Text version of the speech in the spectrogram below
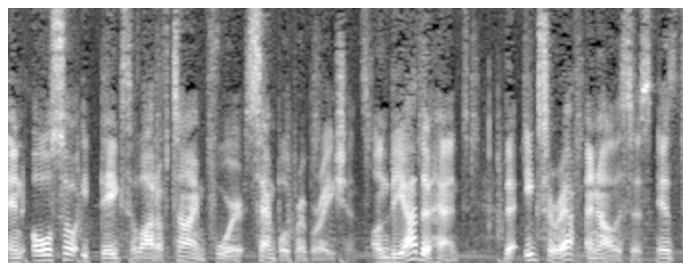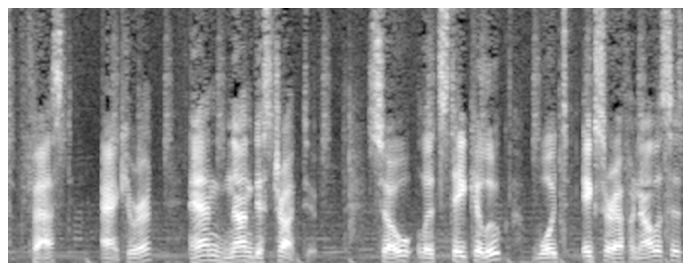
and also it takes a lot of time for sample preparations. On the other hand, the XRF analysis is fast, accurate, and non-destructive. So let's take a look what XRF analysis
